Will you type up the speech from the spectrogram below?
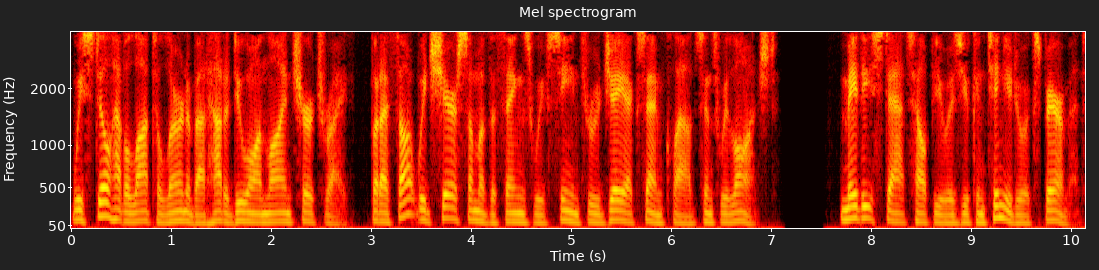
We still have a lot to learn about how to do online church right, but I thought we'd share some of the things we've seen through JXN Cloud since we launched. May these stats help you as you continue to experiment.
